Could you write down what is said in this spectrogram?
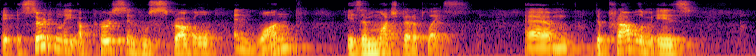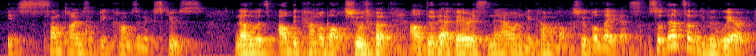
it- certainly a person who struggled and won is a much better place. Um, the problem is, is sometimes it becomes an excuse. In other words, I'll become a Baal Tshuva, I'll do that various now and become a Baal Tshuva later. So, so that's something to be aware of.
